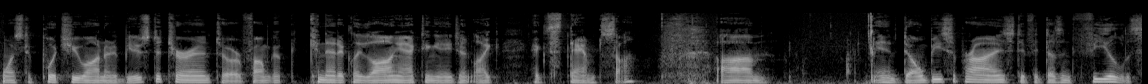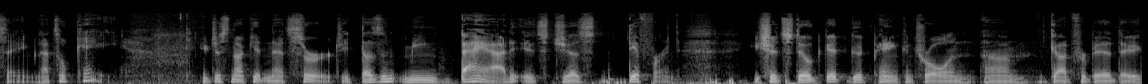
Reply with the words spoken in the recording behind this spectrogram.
wants to put you on an abuse deterrent or pharmacokinetically long acting agent like Xtampza. Um, and don't be surprised if it doesn't feel the same. That's okay. You're just not getting that surge. It doesn't mean bad, it's just different. You should still get good pain control, and um, God forbid they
